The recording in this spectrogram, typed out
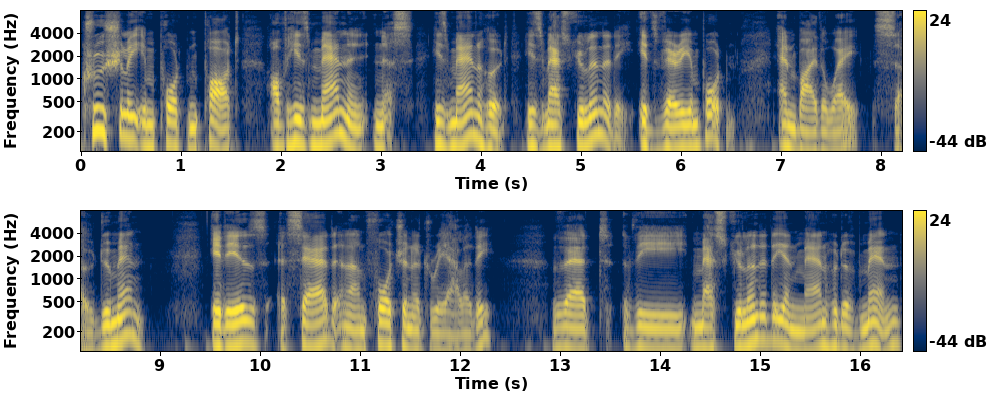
crucially important part of his manness, his manhood, his masculinity. It's very important. And by the way, so do men. It is a sad and unfortunate reality that the masculinity and manhood of men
